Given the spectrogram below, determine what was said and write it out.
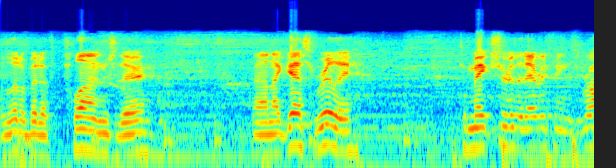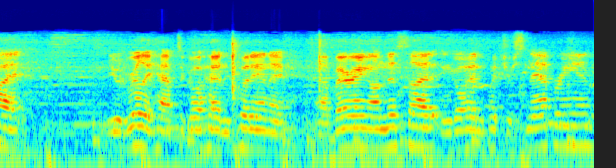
a little bit of plunge there. And I guess really, to make sure that everything's right, you would really have to go ahead and put in a, a bearing on this side and go ahead and put your snap ring in.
